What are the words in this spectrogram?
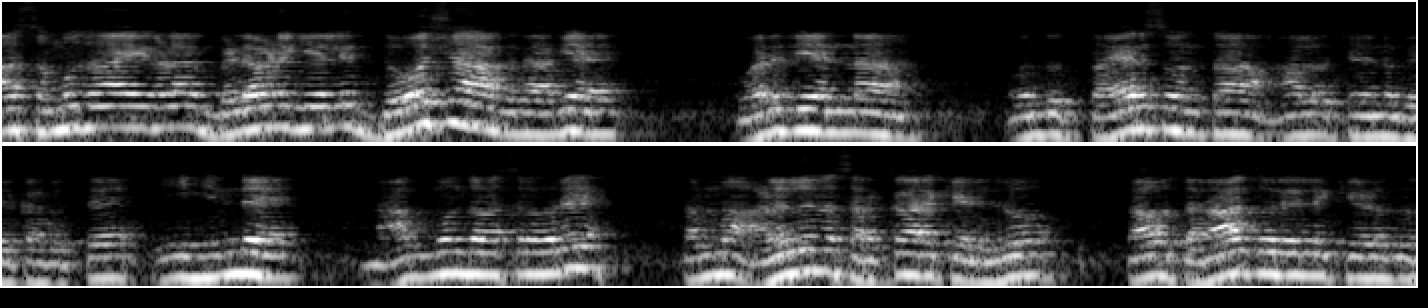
ಆ ಸಮುದಾಯಗಳ ಬೆಳವಣಿಗೆಯಲ್ಲಿ ದೋಷ ಆಗದಾಗೆ ವರದಿಯನ್ನ ಒಂದು ತಯಾರಿಸುವಂತಹ ಆಲೋಚನೆಯನ್ನು ಬೇಕಾಗುತ್ತೆ. ಈ ಹಿಂದೆ ನಾಗಮೋಹನ್ ಅವರೇ ತಮ್ಮ ಅಳಲಿನ ಸರ್ಕಾರ ಕೇಳಿದ್ರು. ತಾವು ತರಾತುರಿಯಲ್ಲಿ ಕೇಳೋದು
